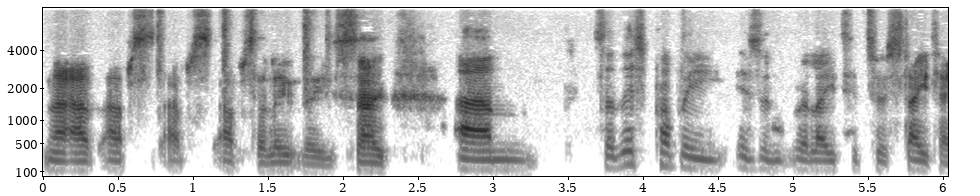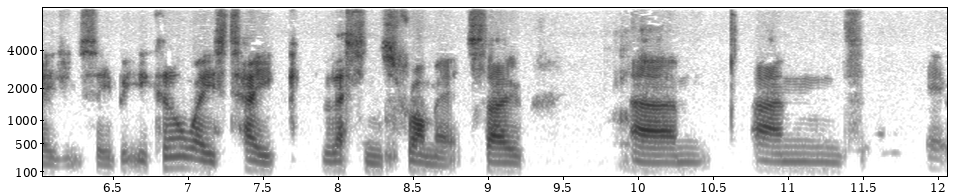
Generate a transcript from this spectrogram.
no abs- abs- absolutely. So, um, so this probably isn't related to a state agency, but you can always take lessons from it. So, um, and it,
